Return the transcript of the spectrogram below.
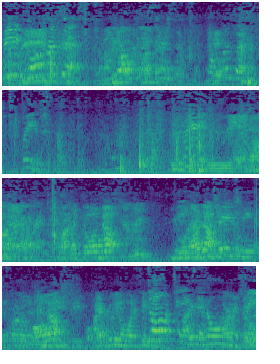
Read, don't resist. Don't resist, I'm- seriously. Don't resist. Read. Read. Let go of now. You will have to tase me in front of all these people. I really don't want to take. Don't tase I him. Alright, don't.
